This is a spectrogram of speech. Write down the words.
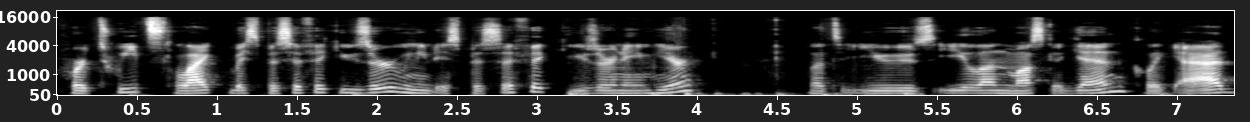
For tweets liked by specific user, we need a specific username here. Let's use Elon Musk again, click add.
